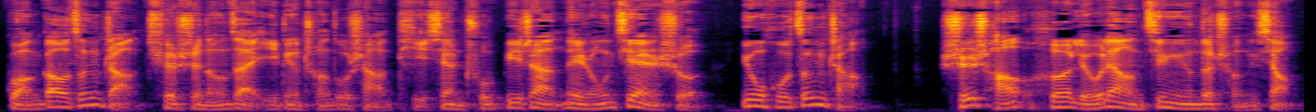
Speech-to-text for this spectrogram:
广告增长确实能在一定程度上体现出 B 站内容建设、用户增长、时长和流量经营的成效。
